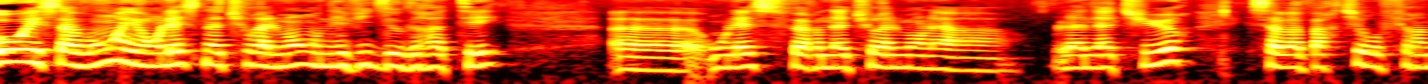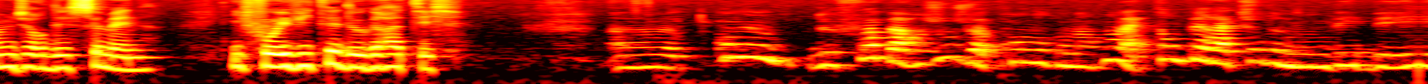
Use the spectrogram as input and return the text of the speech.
eau et savon et on laisse naturellement, on évite de gratter. Euh, on laisse faire naturellement la, nature. ça va partir au fur et à mesure des semaines. Il faut éviter de gratter. Euh, combien de fois par jour je dois prendre maintenant la température de mon bébé?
